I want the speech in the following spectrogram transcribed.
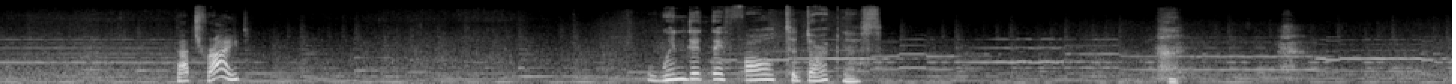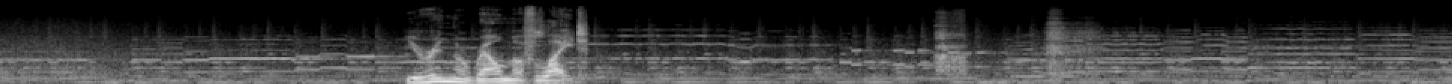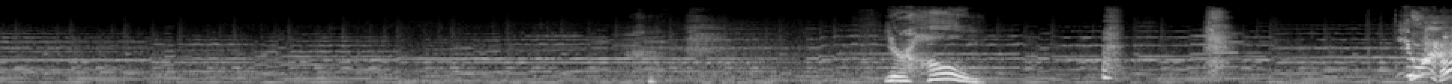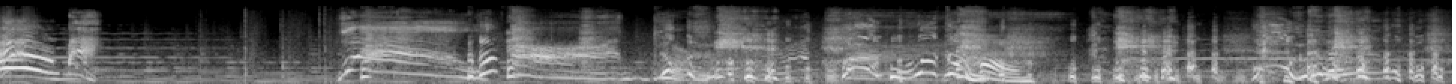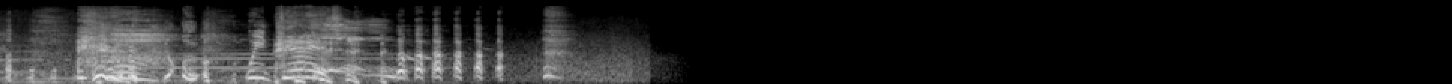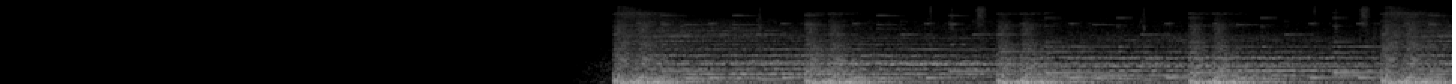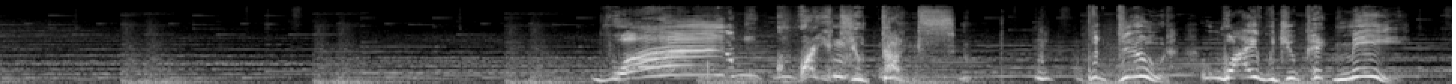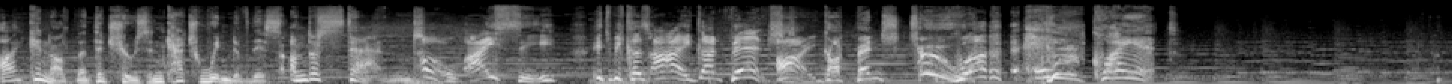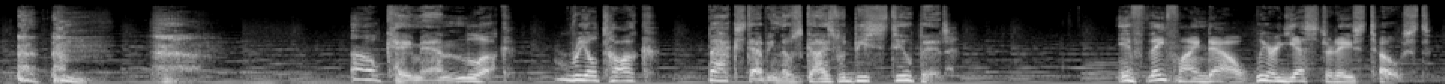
That's right. When did they fall to darkness? You're in the realm of light. You're home. You're home! Welcome home. we did it! You dunce! But dude, why would you pick me? I cannot let the Chosen catch wind of this, understand? Oh, I see. It's because I got benched. I got benched too! What? Hey, quiet! okay, man, look. Real talk, backstabbing those guys would be stupid. If they find out, we are yesterday's toast.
